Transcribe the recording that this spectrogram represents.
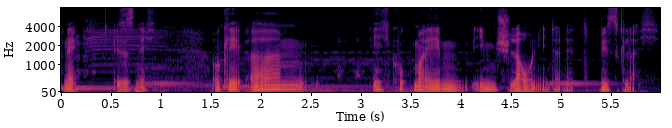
Nee, ist es nicht. Okay, ähm. Ich guck mal eben im schlauen Internet. Bis gleich.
